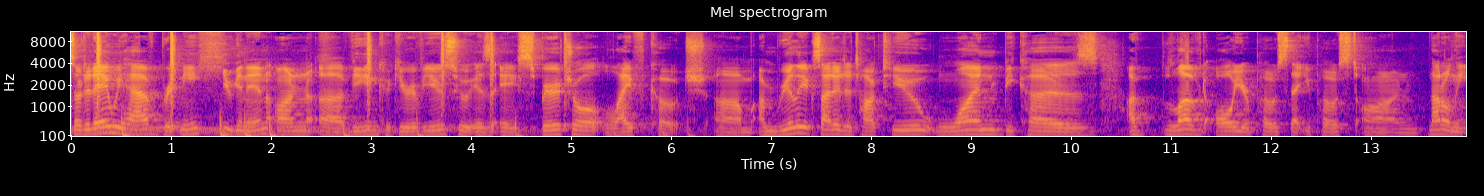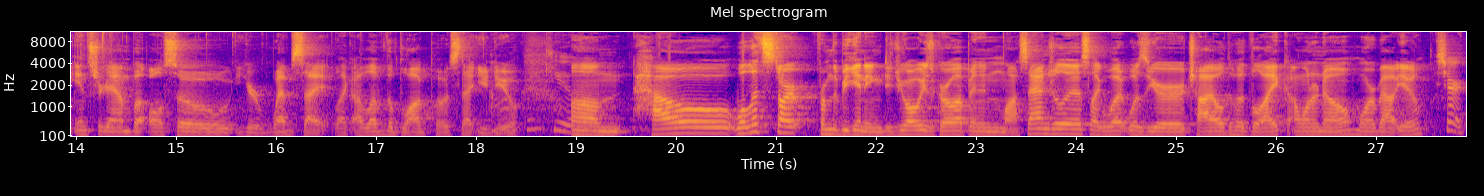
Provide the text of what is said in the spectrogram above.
So today we have Brittney Hugunin on uh, Vegan Cookie Reviews, who is a spiritual life coach. Um, I'm really excited to talk to you. One because I've loved all your posts that you post on not only Instagram but also your website. Like I love the blog posts that you do. Thank you. Um, how? Well, let's start from the beginning. Did you always grow up in Los Angeles? Like, what was your childhood like? I want to know more about you. Sure.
